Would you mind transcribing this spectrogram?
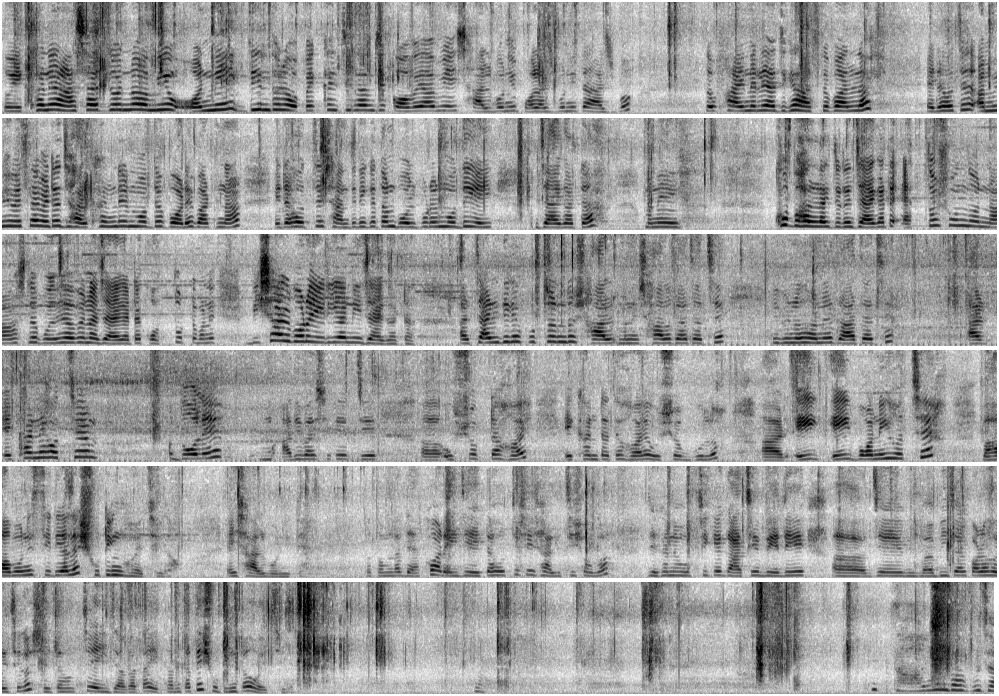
তো এখানে আসার জন্য আমি অনেক দিন ধরে অপেক্ষায় ছিলাম যে কবে আমি এই শালবনি, পলাশবনিতে আসব। তো ফাইনালি আজকে আসতে পারলাম। এটা হচ্ছে, আমি ভেবেছিলাম এটা ঝাড়খণ্ডের মধ্যে পড়ে বাট না, এটা হচ্ছে শান্তিনিকেতন, বোলপুরের মধ্যেই এই জায়গাটা। মানে খুব ভালো লাগছে না জায়গাটা এত সুন্দর, না আসলে বোঝা যাবে না জায়গাটা কতটা মানে বিশাল বড় এরিয়া নিয়ে জায়গাটা। আর চারিদিকে প্রচণ্ড শাল মানে শাল গাছ আছে, বিভিন্ন ধরনের গাছ আছে। আর এখানে হচ্ছে দোলে আদিবাসীদের যে উৎসবটা হয়, এখানটাতে হয় উৎসবগুলো। আর এই এই বনেই হচ্ছে বাহামণি সিরিয়ালে শুটিং হয়েছিল এই শালবনিতে। তো তোমরা দেখো, আর এই যে এটা হচ্ছে সেই শালিচি সভা। যেখানে উচ্চিকে গাছে বেঁধে যে বিচার করা হয়েছিল, সেটা হচ্ছে এই জায়গাটা। এখানটাতেই শুটিংটা হয়েছিল। দারুণ বাবু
